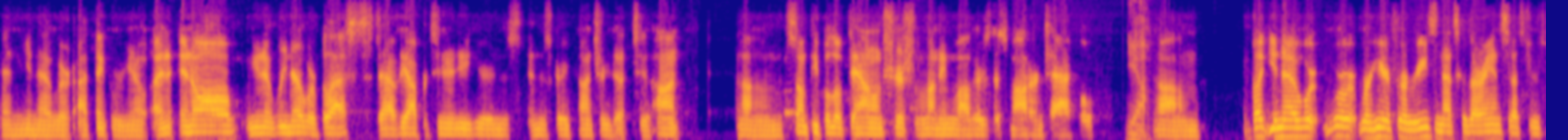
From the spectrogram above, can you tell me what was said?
and, you know, we're I think we're you know, in, in all you know, we know we're blessed to have the opportunity here in this in this great country to to hunt um, some people look down on traditional hunting while there's this modern tackle. Yeah. Um, but you know, we're we're we're here for a reason. That's because our ancestors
